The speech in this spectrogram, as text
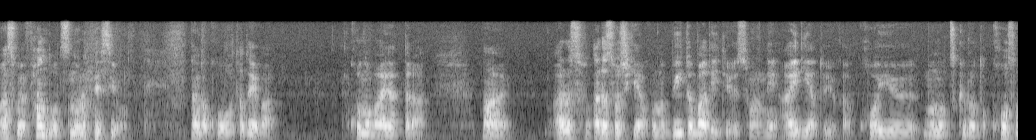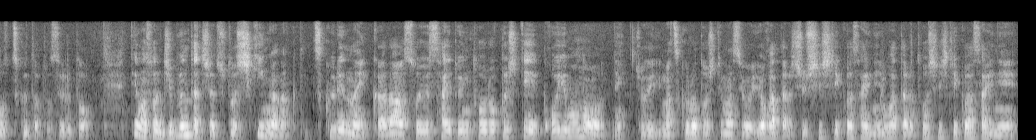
まあ、すごいファンドを募るんですよ。なんかこう、例えば、この場合だったら、まあ、あるある組織がこのビートバディというその、ね、アイディアというか、こういうものを作ろうと、構想を作ったとすると、でもその自分たちはちょっと資金がなくて作れないから、そういうサイトに登録して、こういうものを、ね、ちょっと今作ろうとしてますよ、よかったら出資してくださいね、よかったら投資してくださいね、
